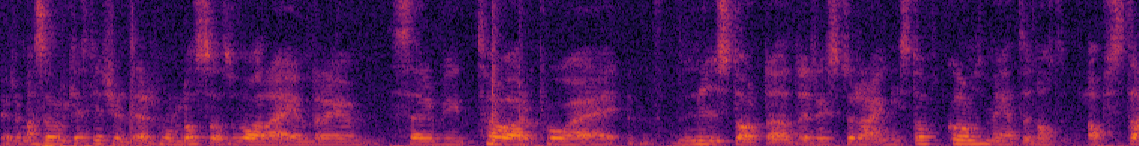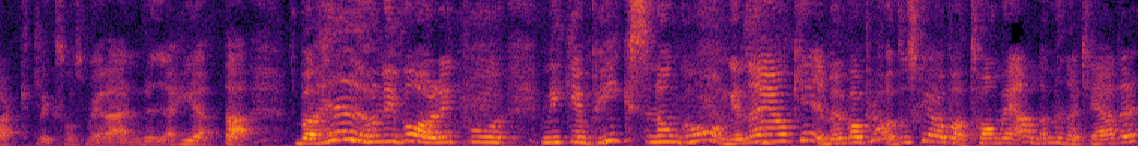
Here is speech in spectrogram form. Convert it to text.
eller massa olika sketcher där hon låtsas vara en eh, servitör på eh, nystartad restaurang i Stockholm som heter något abstrakt liksom som är det här nya heta. Så bara hej har ni varit på Nick Pix någon gång? Nej okej men vad bra då ska jag bara ta med alla mina kläder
